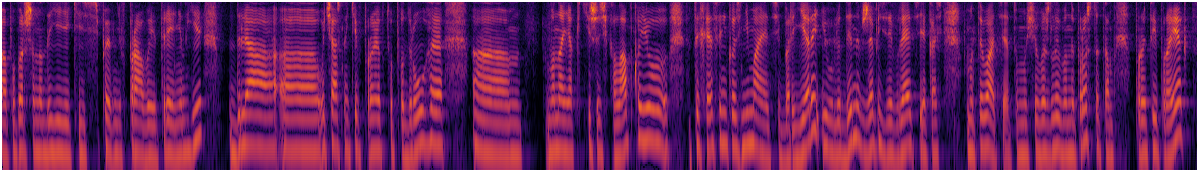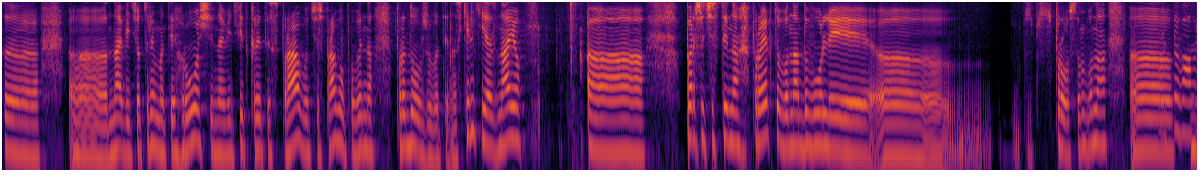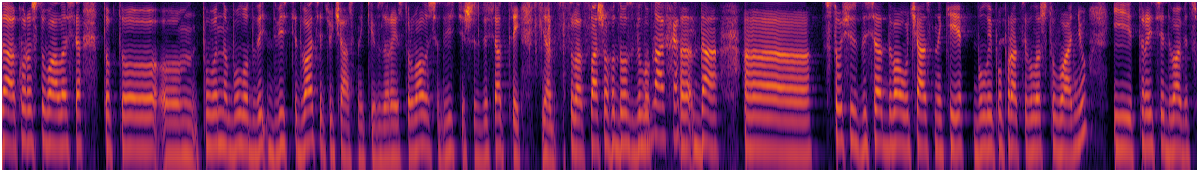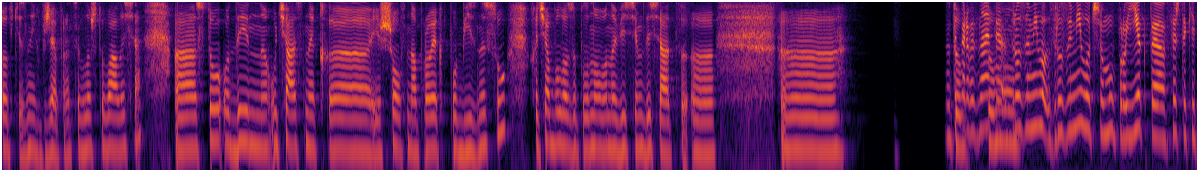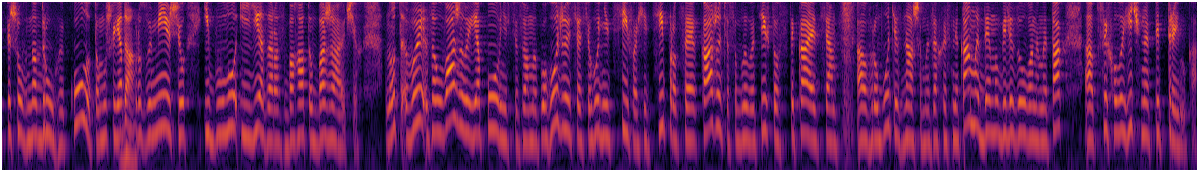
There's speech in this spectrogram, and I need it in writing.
по-перше, надає якісь певні вправи і тренінги для учасників проекту. По-друге, е, вона як кішечка лапкою тихесенько знімає ці бар'єри, і у людини вже з'являється якась мотивація, тому що важливо не просто там пройти проєкт, е, е, навіть отримати гроші, навіть відкрити справу. Цю справу повинна продовжувати. Наскільки я знаю. Е, перша частина проєкту вона доволі спросом вона е, Користувалася, да, користувалася. Тобто ем, повинно було дві- 220 учасників, зареєструвалося 263. Я з, вашого дозволу. Будь ласка, е, да, е, 162 учасники були по працевлаштуванню, і 32% з них вже працевлаштувалися. Е, 101 учасник е, йшов на проект по бізнесу, хоча було заплановано 80. Е, е, Ну тепер ви знаєте, Тому- зрозуміло, зрозуміло, чому проєкт е, все ж таки пішов на друге коло, тому що я Да. так розумію, що і було, і є зараз багато бажаючих. Ну от ви зауважили, я повністю з вами погоджуюся. Сьогодні всі фахівці про це кажуть, особливо ті, хто стикається в роботі з нашими захисниками демобілізованими. Так, психологічна підтримка.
